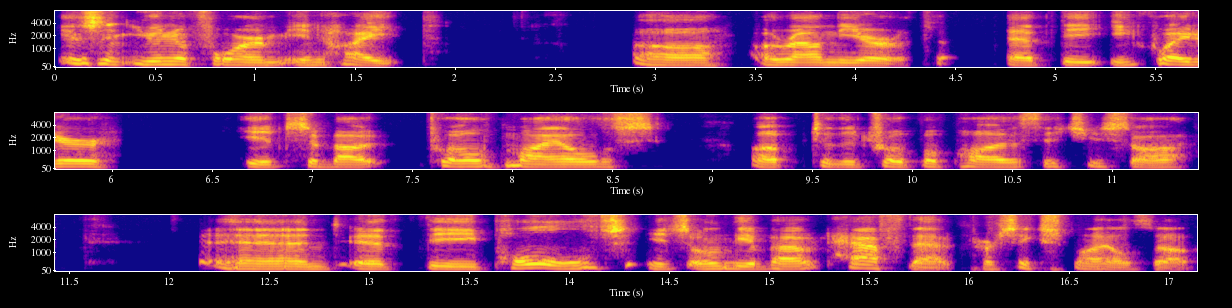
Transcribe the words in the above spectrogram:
isn't uniform in height uh, around the Earth. At the equator, it's about 12 miles up to the tropopause that you saw. And at the poles, it's only about half that or six miles up.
